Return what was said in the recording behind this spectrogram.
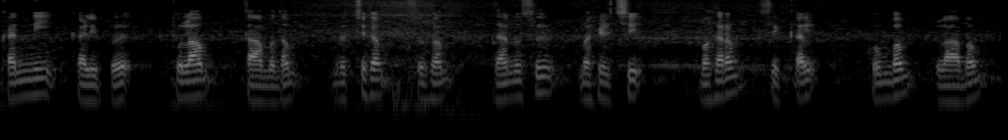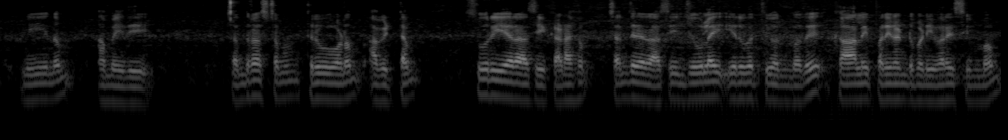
கன்னி கழிப்பு துலாம் தாமதம் விருச்சிகம் சுகம் தனுசு மகிழ்ச்சி மகரம் சிக்கல் கும்பம் லாபம் மீனம் அமைதி. சந்திராஷ்டமம் திருவோணம் அவிட்டம் சூரிய ராசி கடகம் சந்திர ராசி ஜூலை இருபத்தி ஒன்பது காலை பன்னிரெண்டு மணி வரை சிம்மம்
